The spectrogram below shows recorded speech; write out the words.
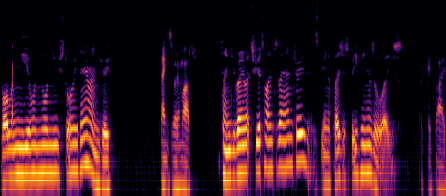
following you on your new story there, Andrew. Thanks very much. Thank you very much for your time today, Andrew. It's been a pleasure speaking as always. Okay, bye.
